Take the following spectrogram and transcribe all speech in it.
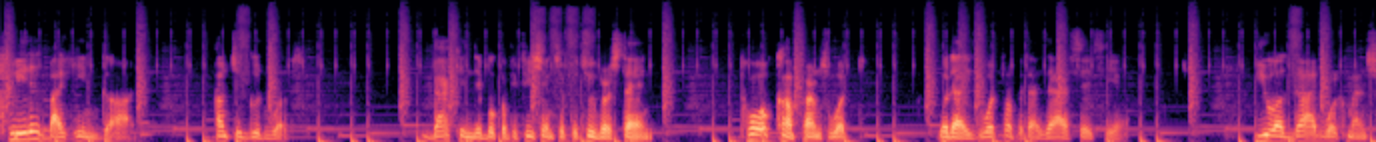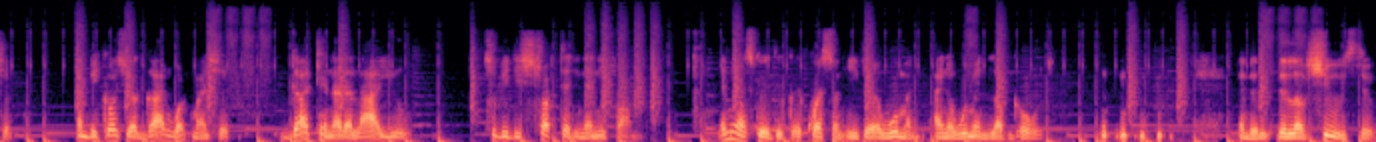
created by Him, God, unto good works. Back in the book of Ephesians, chapter 2, verse 10, Paul confirms what what, I, what prophet Isaiah says here. You are God workmanship. And because you are God workmanship, God cannot allow you to be disrupted in any form. Let me ask you a question. If you're a woman, I know women love gold. and they, they love shoes too.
